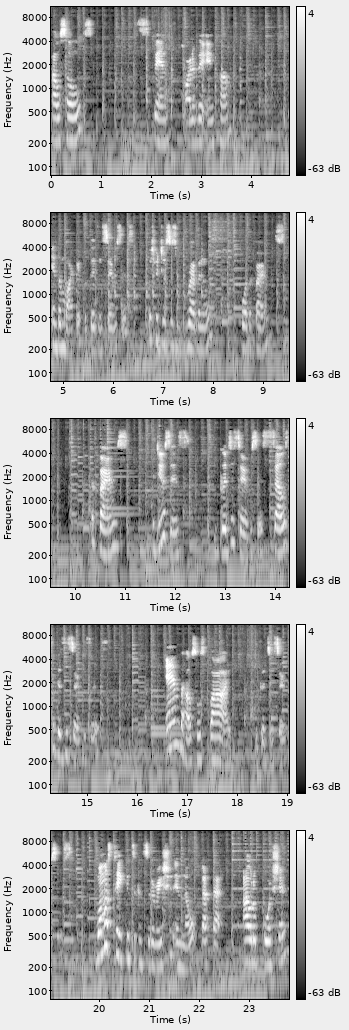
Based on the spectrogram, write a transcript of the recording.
Households spend part of their income in the market for goods and services, which produces revenue for the firms. The firms produces goods and services, sells the goods and services, and the households buy the goods and services. One must take into consideration and note that that outer portion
